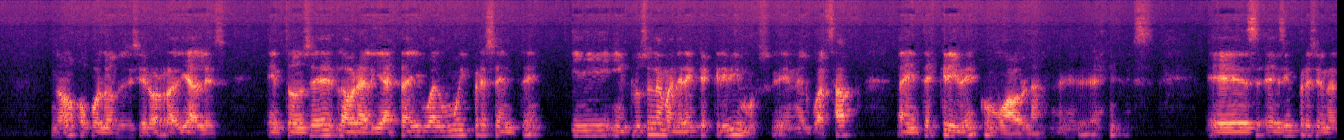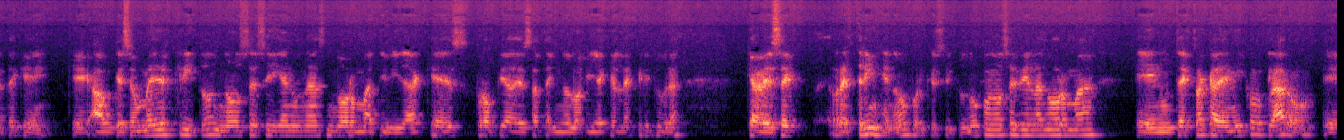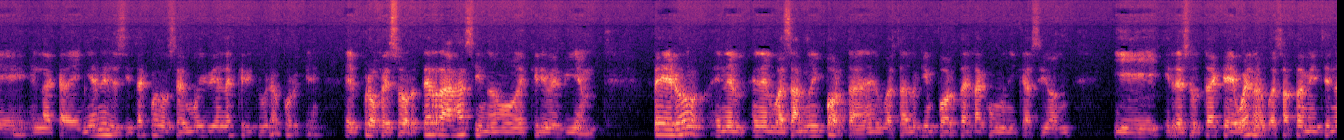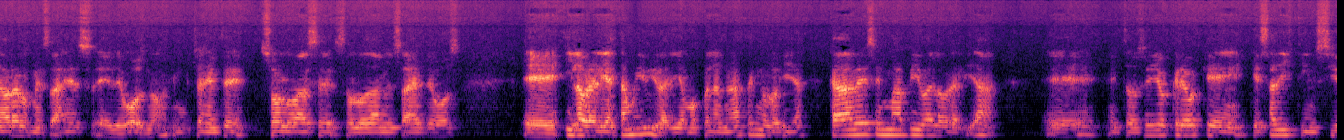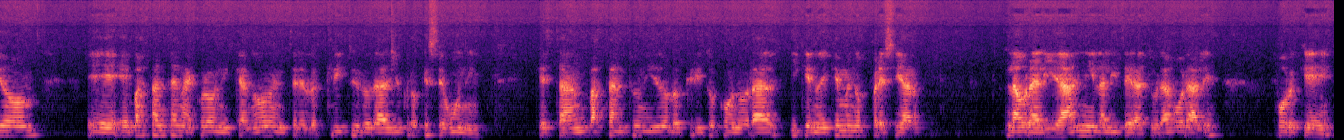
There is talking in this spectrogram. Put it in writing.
¿no? O por los noticieros radiales. Entonces la oralidad está igual muy presente y incluso en la manera en que escribimos. En el WhatsApp la gente escribe como habla. Es, es impresionante que, que, aunque sea un medio escrito, no se sigan una normatividad que es propia de esa tecnología que es la escritura, que a veces restringe, ¿no? Porque si tú no conoces bien la norma en un texto académico, claro, eh, en la academia necesitas conocer muy bien la escritura porque el profesor te raja si no escribes bien. Pero en el, en el WhatsApp no importa, en el WhatsApp lo que importa es la comunicación y, y, resulta que, bueno, el WhatsApp también tiene ahora los mensajes eh, de voz, ¿no? Y mucha gente solo hace, solo da mensajes de voz. Eh, y la oralidad está muy viva, digamos, con las nuevas tecnologías, cada vez es más viva la oralidad. Eh, entonces yo creo que, que esa distinción es bastante anacrónica, ¿no? Entre lo escrito y lo oral, yo creo que se unen, que están bastante unidos lo escrito con lo oral y que no hay que menospreciar la oralidad ni las literaturas orales, porque,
